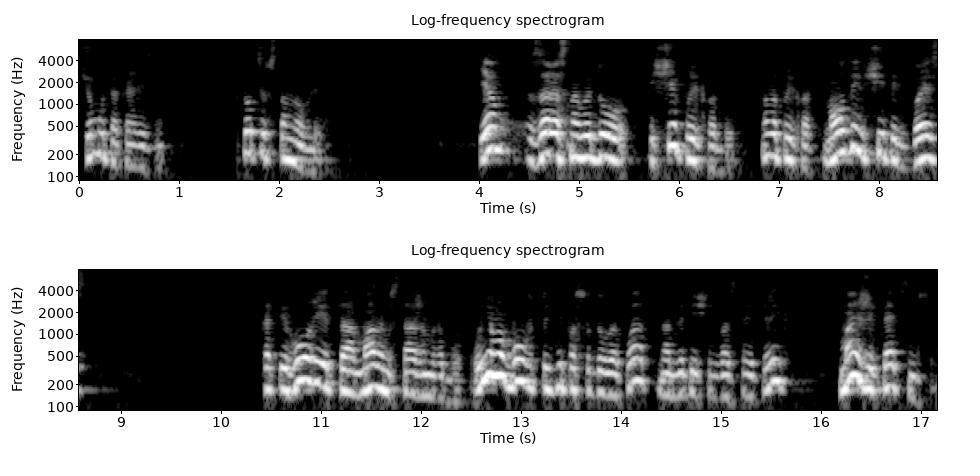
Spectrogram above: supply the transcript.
Чому така різниця? Хто це встановлює? Я зараз наведу ще приклади. Ну, наприклад, молодий вчитель без категорії та малим стажем роботи. У нього був тоді посадовий оклад на 2023 рік майже 5700.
